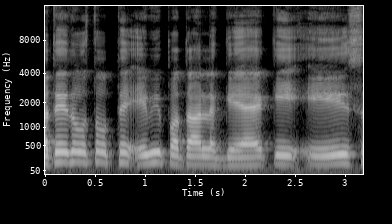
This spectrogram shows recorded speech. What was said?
ਅਤੇ ਦੋਸਤੋ, ਉੱਥੇ ਇਹ ਵੀ ਪਤਾ ਲੱਗਿਆ ਕਿ ਇਸ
